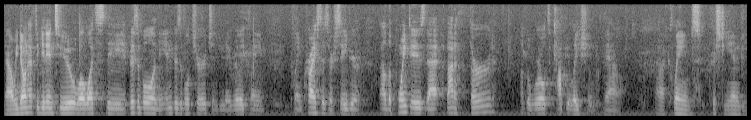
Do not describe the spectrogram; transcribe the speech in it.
now, we don't have to get into, well, what's the visible and the invisible church, and do they really claim, claim Christ as their Savior? Uh, the point is that about a third of the world's population now uh, claims Christianity.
